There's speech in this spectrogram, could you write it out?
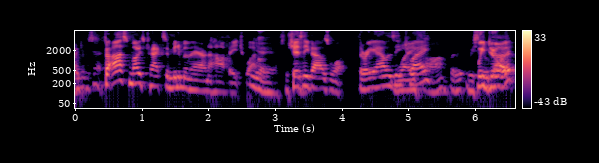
you know, 100%. for us, most tracks are minimum hour and a half each way. Yeah, yeah. sure. Chesney Vale's what three hours each way. far, but we, We do go. it.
